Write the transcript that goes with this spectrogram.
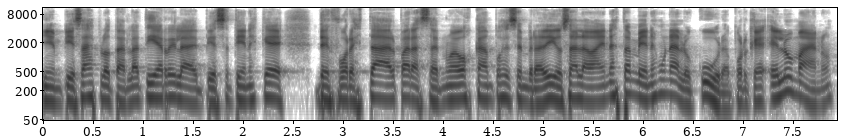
y empiezas a explotar la tierra y la empieza, tienes que deforestar para hacer nuevos campos de sembradíos. O sea, la vaina también es una locura, porque el humano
